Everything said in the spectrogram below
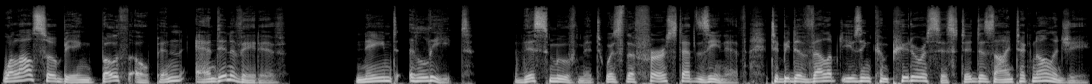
while also being both open and innovative. Named Elite, this movement was the first at Zenith to be developed using computer assisted design technology.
